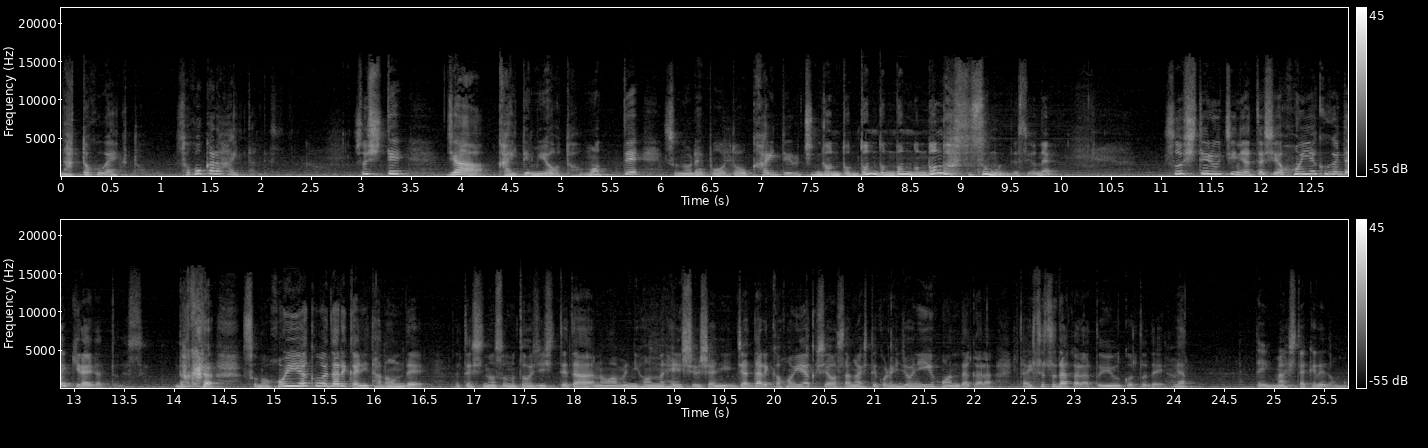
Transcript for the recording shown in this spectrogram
納得がいくとそこから入ったんですそしてじゃあ書いてみようと思ってそのレポートを書いているうちにどんどんどんどんどんどんどんどん進むんですよね。そうしてるうちに私は翻訳が大嫌いだったんですだからその翻訳は誰かに頼んで私のその当時知ってたあの日本の編集者にじゃあ誰か翻訳者を探してこれ非常にいい本だから大切だからということでやっていましたけれども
